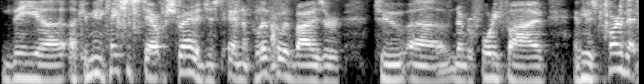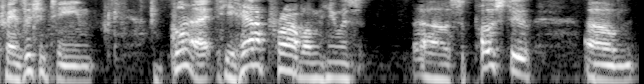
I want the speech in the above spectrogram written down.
the uh, a communication st- strategist and a political advisor to uh, number 45 and he was part of that transition team but he had a problem he was uh, supposed to um,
